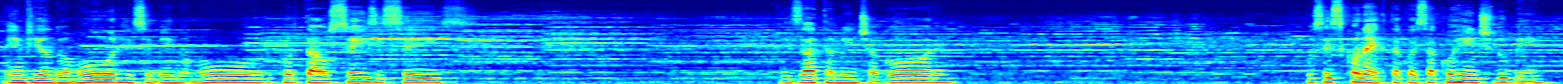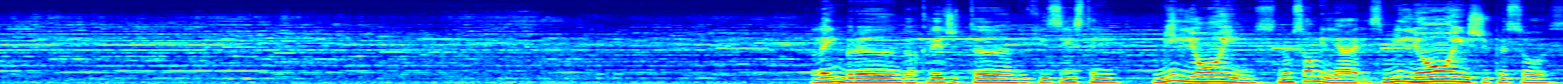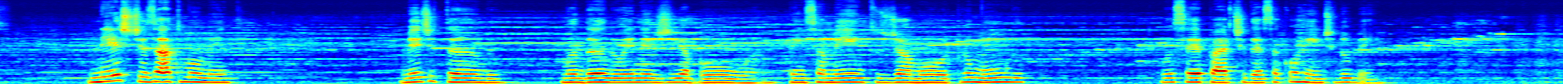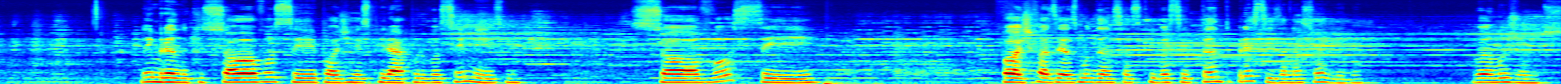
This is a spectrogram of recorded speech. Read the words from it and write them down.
Enviando amor, recebendo amor, portal 6 e 6. Exatamente agora. Você se conecta com essa corrente do bem. Lembrando, acreditando que existem milhões, não são milhares, milhões de pessoas neste exato momento, meditando, mandando energia boa, pensamentos de amor para o mundo. Você é parte dessa corrente do bem. Lembrando que só você pode respirar por você mesmo só você pode fazer as mudanças que você tanto precisa na sua vida. Vamos juntos.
